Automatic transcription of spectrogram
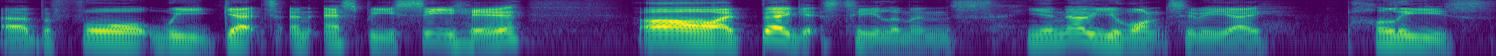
uh, before we get an SBC here. Oh, I beg it's Tielemans. You know you want to, EA. Please.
